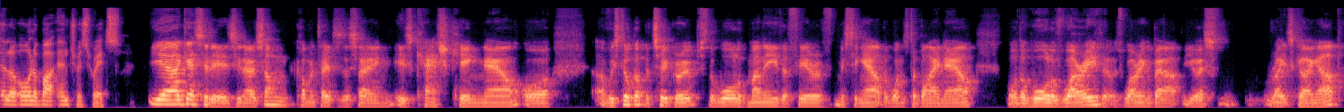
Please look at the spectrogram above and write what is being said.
all about interest rates? Yeah, I guess it is. You know, some commentators are saying, is cash king now? Or have we still got the two groups the wall of money, the fear of missing out that wants to buy now, or the wall of worry that was worrying about US rates going up?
